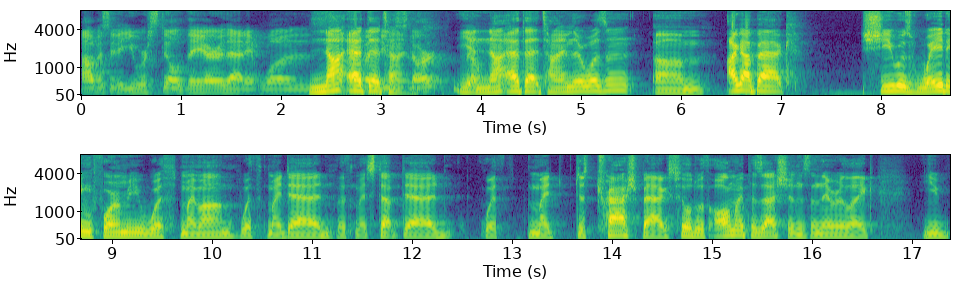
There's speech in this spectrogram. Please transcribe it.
obviously that you were still there, that it was Not at that time. Start? Yeah, No? not at that time. There wasn't. Um, I got back. She was waiting for me with my mom, with my dad, with my stepdad, with my just trash bags filled with all my possessions, and they were like, "You,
